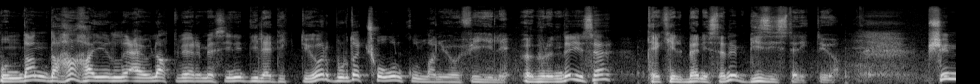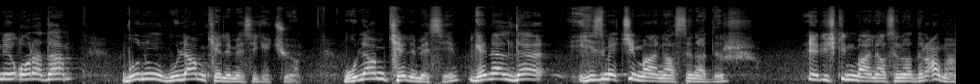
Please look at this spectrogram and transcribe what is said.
Bundan daha hayırlı evlat vermesini diledik diyor. Burada çoğul kullanıyor fiili. Öbüründe ise tekil ben istedim biz istedik diyor. Şimdi orada bunun gulam kelimesi geçiyor. Gulam kelimesi genelde hizmetçi manasınadır. Erişkin manasınadır ama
